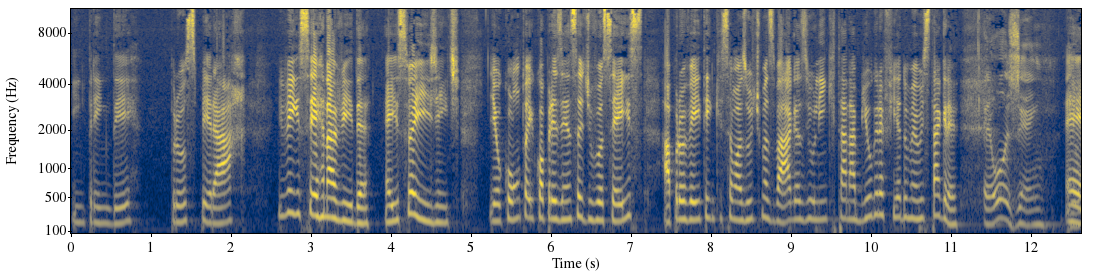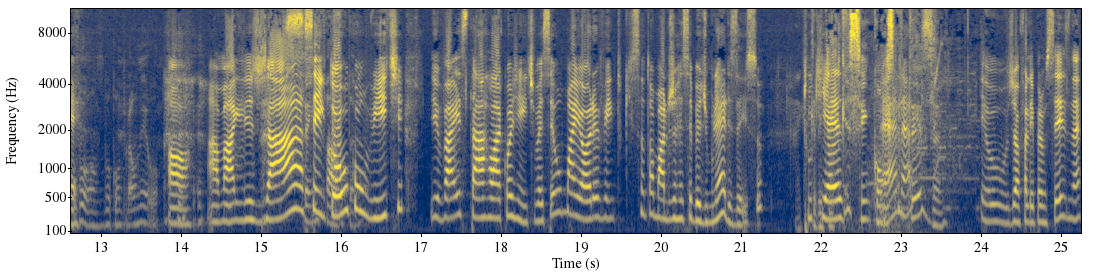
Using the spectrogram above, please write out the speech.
empreender, prosperar e vencer na vida. É isso aí, gente. Eu conto aí com a presença de vocês. Aproveitem que são as últimas vagas e o link está na biografia do meu Instagram. É hoje, hein? É. Eu vou, vou comprar o meu. Ó, a Magli já aceitou falta. o convite e vai estar lá com a gente. Vai ser o maior evento que Santo Amaro já recebeu de mulheres, é isso? Ai, tu que é que sim, com é, né? certeza. Né? Eu já falei para vocês, né,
